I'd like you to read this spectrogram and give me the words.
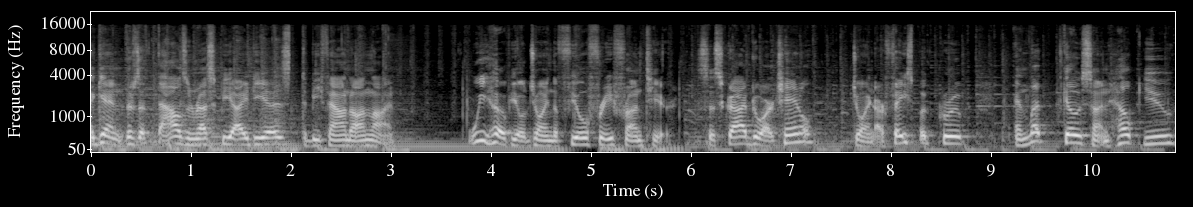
Again, there's a thousand recipe ideas to be found online. We hope you'll join the fuel free frontier. Subscribe to our channel, join our Facebook group, and let GoSun help you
